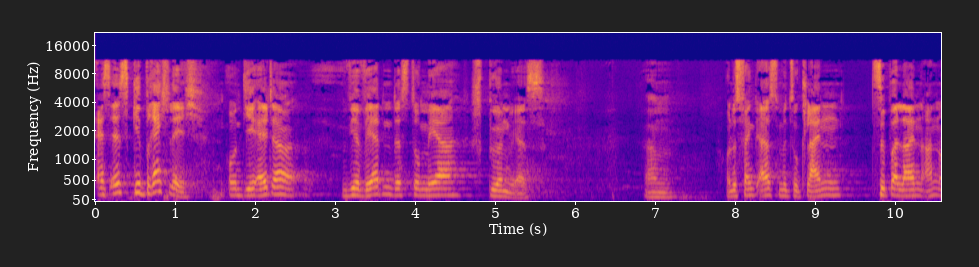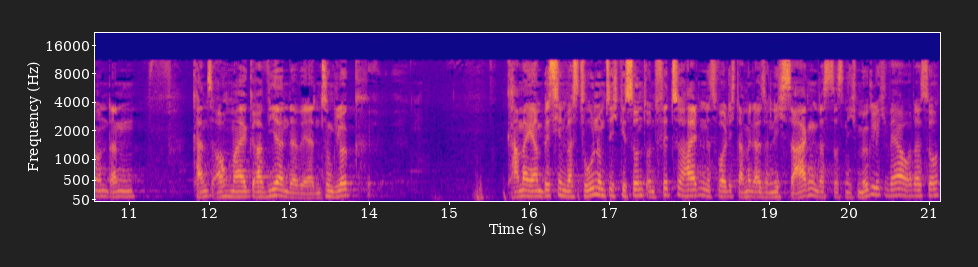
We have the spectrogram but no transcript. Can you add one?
es ist gebrechlich und je älter wir werden, desto mehr spüren wir es. Ähm, und es fängt erst mit so kleinen Zipperlein an und dann kann es auch mal gravierender werden. Zum Glück kann man ja ein bisschen was tun, um sich gesund und fit zu halten. Das wollte ich damit also nicht sagen, dass das nicht möglich wäre oder so.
